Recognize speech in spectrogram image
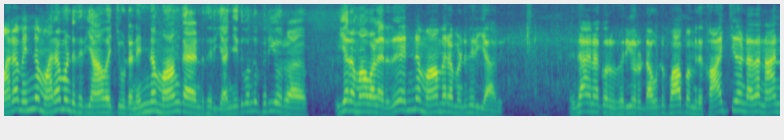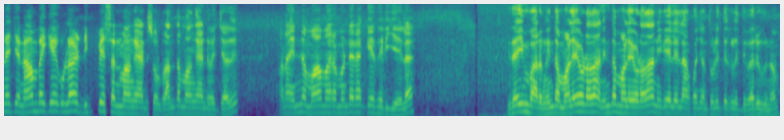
மரம் என்ன மரம்ன்ட்டு தெரியும். வச்சு விட்டேன். என்ன மாங்காய்ன்ட்டு சரியா இது வந்து பெரிய ஒரு உயரமாக வளருது. என்ன மாமரம்ன்ட்டு தெரியாது. இதான் எனக்கு ஒரு பெரிய ஒரு டவுட்டு பார்ப்போம் இது காய்ச்சிதாண்டா தான் நான் நினச்சேன். நான் வைக்கக்குள்ளே டிப்பேஷன் மாங்காய்ன்னு சொல்கிறேன் அந்த மாங்காய்ண்டு வச்சாது. ஆனால் என்ன மாமரம்ன்ட்டு எனக்கே தெரியலை. இதையும் பாருங்கள் இந்த மலையோட தான் இந்த மலையோட தான் நிவேலெல்லாம் கொஞ்சம் துளித்து கிழித்து வருவினம்.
